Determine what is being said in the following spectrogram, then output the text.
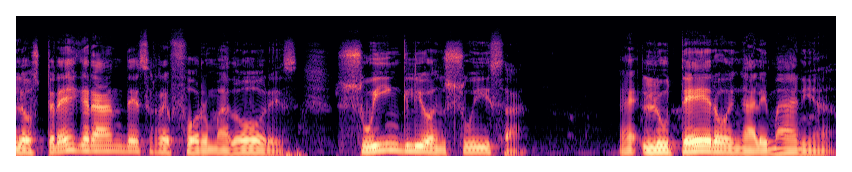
los tres grandes reformadores, Zwinglio en Suiza, eh, Lutero en Alemania,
